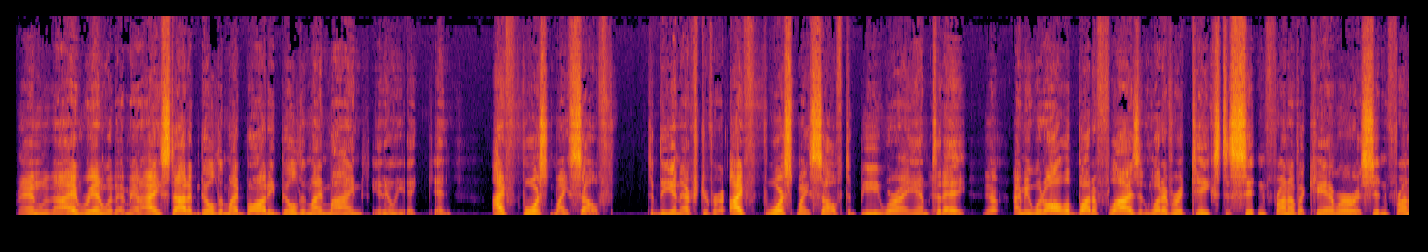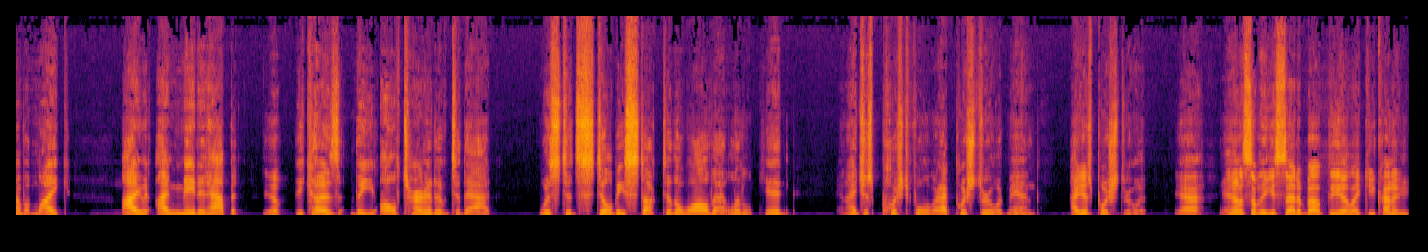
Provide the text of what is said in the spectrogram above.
Ran with. I ran with it, man. I started building my body, building my mind, you know, and I forced myself to be an extrovert. I forced myself to be where I am today. Yep. I mean, with all the butterflies and whatever it takes to sit in front of a camera or sit in front of a mic, I, I made it happen Yep. because the alternative to that was to still be stuck to the wall, that little kid. And I just pushed forward. I pushed through it, man. I just pushed through it. Yeah. Yeah. You know, something you said about the, uh, like, you kind of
